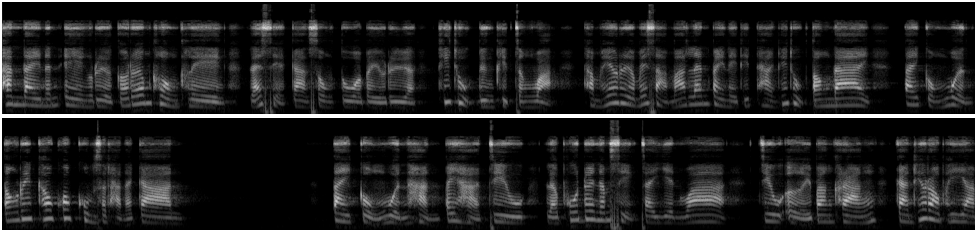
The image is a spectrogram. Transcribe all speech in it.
ทันใดนั้นเองเรือก็เริ่มโคลงเคลง และเสียการทรงตัวใบเรือที่ถูกดึงผิดจังหวะทำให้เรือไม่สามารถแล่นไปในทิศทางที่ถูกต้องได้ ไตกงเหวินต้องรีบเข้าควบคุมสถานการณ์ไตกงเหวินหันไปหาจิว แล้วพูดด้วยน้ำเสียงใจเย็นว่า จิวเอ๋ยบางครั้ง การที่เราพยายาม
